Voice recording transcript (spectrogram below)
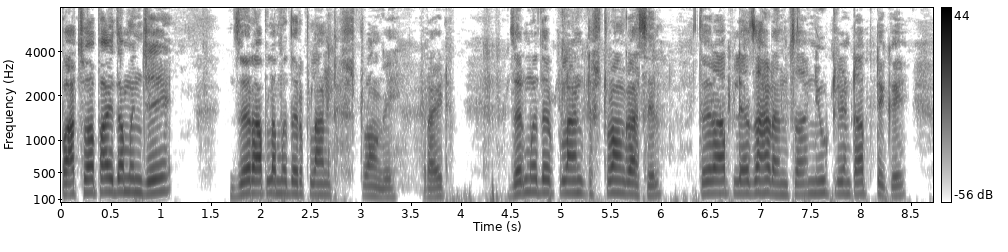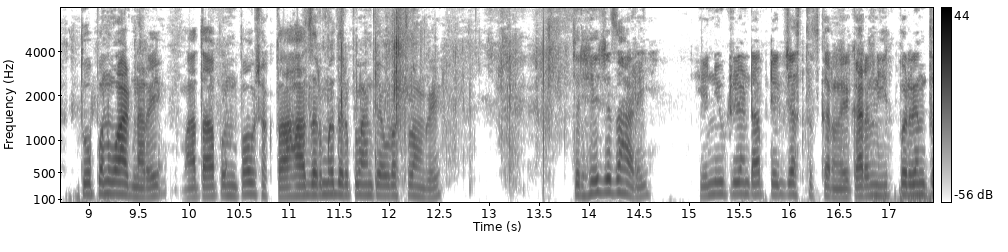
पाचवा फायदा म्हणजे जर आपला मदर प्लांट स्ट्रॉंग आहे राईट जर मदर प्लांट स्ट्रॉंग असेल तर आपल्या झाडांचा न्यूट्रियंट अपटेक आहे तो पण वाढणार आहे. आता आपण पाहू शकता हा जर मदर प्लांट एवढा स्ट्रॉंग आहे तर हे जे झाड आहे हे न्यूट्रियंट अपटेक जास्तच करणार आहे. कारण इथपर्यंत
